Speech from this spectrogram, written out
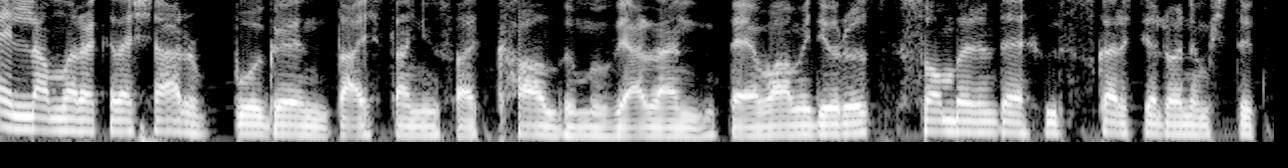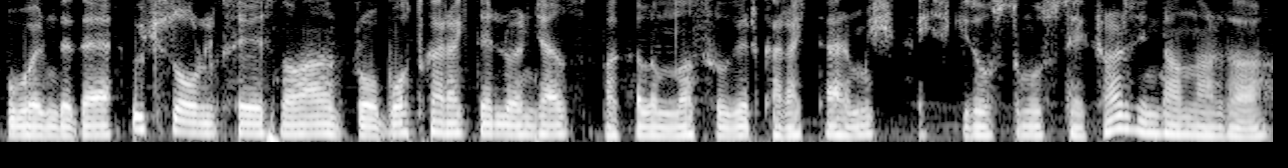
Selamlar arkadaşlar. Bugün Dice Dungeons'a kaldığımız yerden devam ediyoruz. Son bölümde hırsız karakterle oynamıştık. Bu bölümde de 3 zorluk seviyesinde olan robot karakterle oynayacağız. Bakalım nasıl bir karaktermiş. Eski dostumuz tekrar zindanlarda.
